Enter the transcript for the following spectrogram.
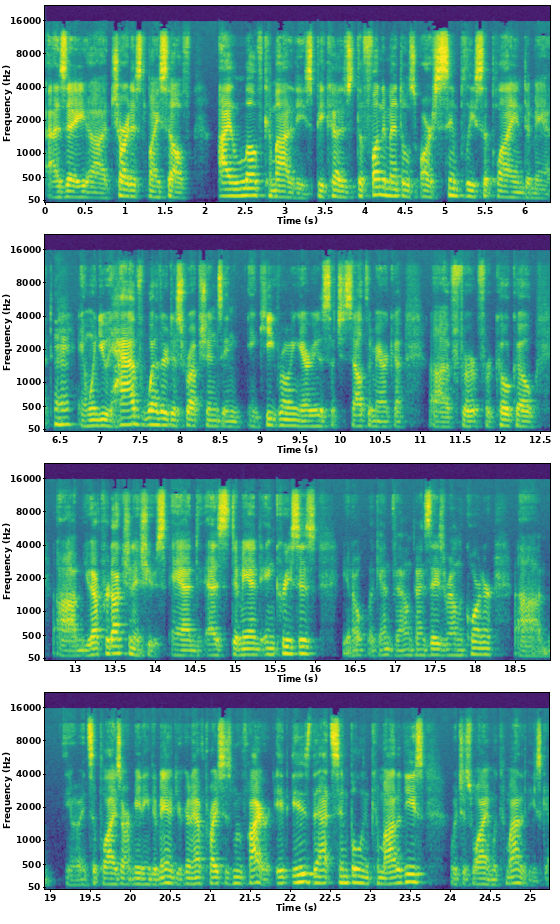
as a uh, chartist myself. I love commodities because the fundamentals are simply supply and demand. Mm-hmm. And when you have weather disruptions in, in key growing areas such as South America uh, for, for cocoa, um, you have production issues. And as demand increases, you know, again, Valentine's Day is around the corner, um, you know, and supplies aren't meeting demand, you're going to have prices move higher. It is that simple in commodities, which is why I'm a commodities guy.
